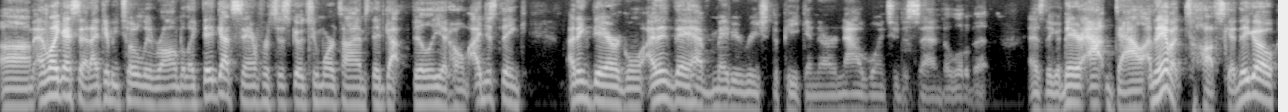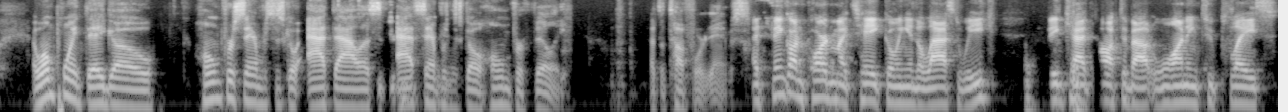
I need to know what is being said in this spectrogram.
Um, and like I said, I could be totally wrong, but like they've got San Francisco two more times, they've got Philly at home. I just think I think they are going. I think they have maybe reached the peak and are now going to descend a little bit as they go. They're at Dallas. I mean, they have a tough schedule. They go at one point. They go home for San Francisco, at Dallas, at San Francisco, home for Philly. That's a tough four games. I think on part of my take going into last week, Big Cat talked about wanting to place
